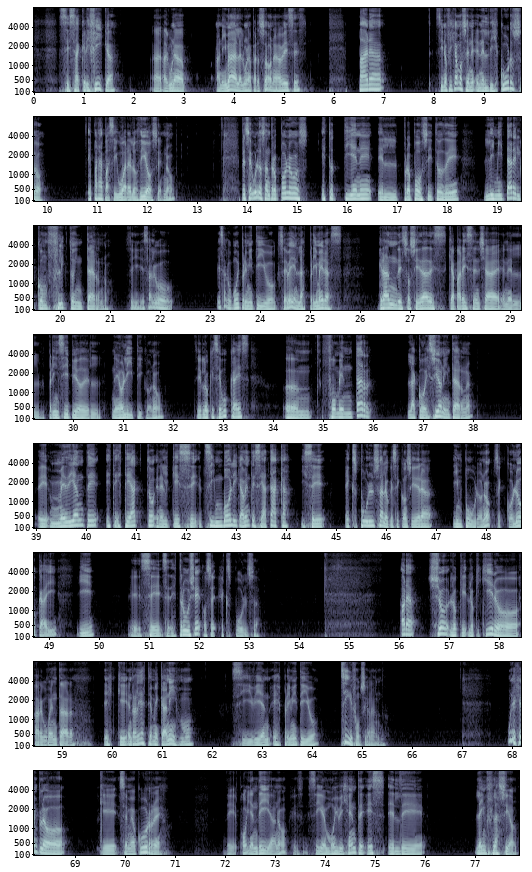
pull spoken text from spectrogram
se sacrifica a alguna animal, alguna persona a veces, para, si nos fijamos en, en el discurso, es para apaciguar a los dioses, ¿no? Pero según los antropólogos, esto tiene el propósito de limitar el conflicto interno. ¿sí? Es, algo, es algo muy primitivo, se ve en las primeras grandes sociedades que aparecen ya en el principio del neolítico, ¿no? Decir, lo que se busca es um, fomentar la cohesión interna eh, mediante este, este acto en el que se, simbólicamente se ataca y se expulsa lo que se considera impuro, ¿no? Se coloca ahí y eh, se, se destruye o se expulsa. Ahora, yo lo que, lo que quiero argumentar es que en realidad este mecanismo si bien es primitivo, sigue funcionando. Un ejemplo que se me ocurre de hoy en día, ¿no? que sigue muy vigente, es el de la inflación.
